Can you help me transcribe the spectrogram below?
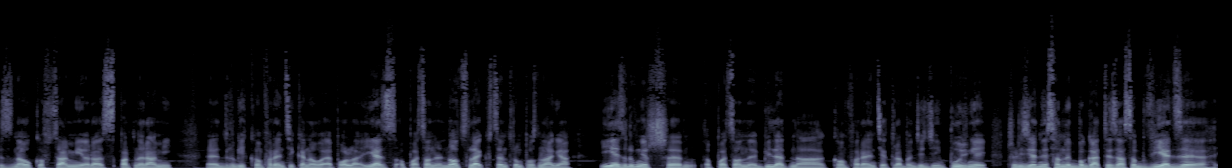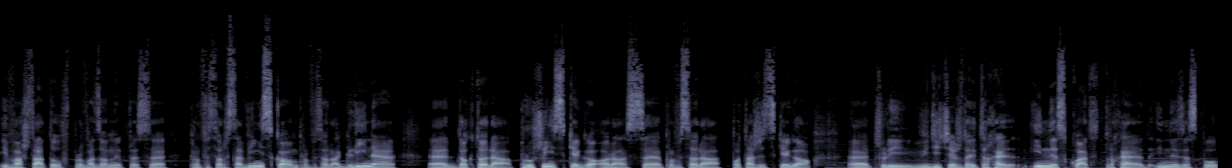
z naukowcami oraz z partnerami drugiej konferencji kanału Epole. Jest opłacony nocleg w centrum Poznania i jest również e, opłacony bilet na konferencję, która będzie dzień później, czyli z jednej strony bogaty zasób wiedzy i warsztatów wprowadzonych przez e, profesor Sawińską, profesora Glinę, e, doktora Pruszyńskiego oraz profesora Potarzyckiego, czyli widzicie, że tutaj trochę inny skład, trochę inny zespół,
